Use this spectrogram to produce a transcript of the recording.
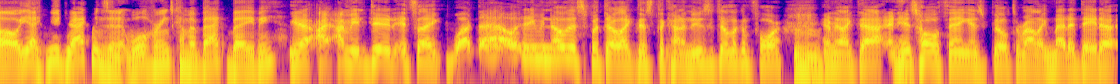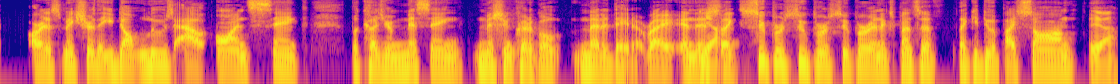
Oh, yeah. Hugh Jackman's in it. Wolverine's coming back, baby. Yeah, I, I mean, dude, it's like, what the hell? I didn't even know this, but they're like, this is the kind of music they're looking for, Mhm. and I mean, like that. And his whole thing is built around like metadata. Artists make sure that you don't lose out on sync because you're missing mission critical metadata, right? And it's Yeah. like super, super, super inexpensive. Like you do it by song, Yeah.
